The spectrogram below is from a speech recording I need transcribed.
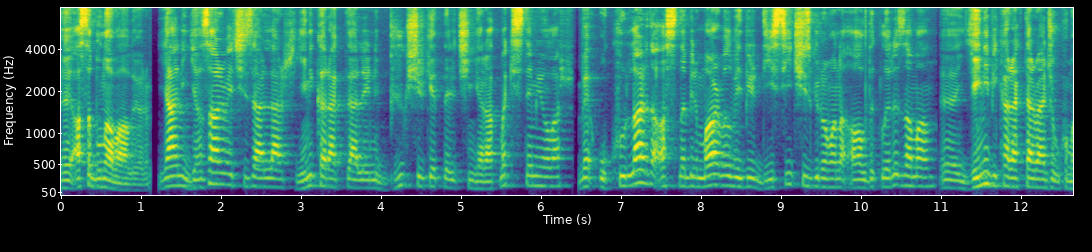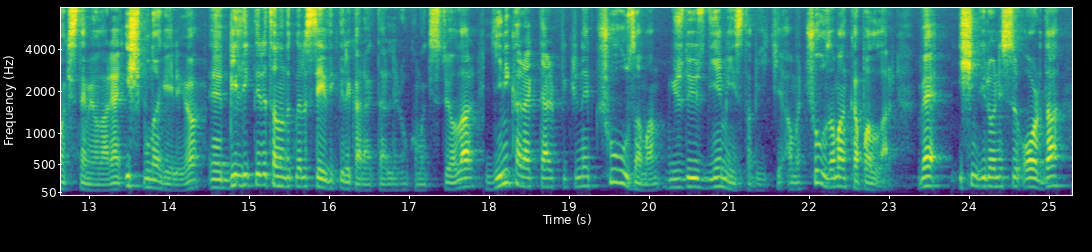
Ee, aslında buna bağlıyorum. Yani yazar ve çizerler yeni karakterlerini büyük şirketler için yaratmak istemiyorlar. Ve okurlar da aslında bir Marvel ve bir DC çizgi romanı aldıkları zaman e, yeni bir karakter bence okumak istemiyorlar. Yani iş buna geliyor. E, bildikleri, tanıdıkları, sevdikleri karakterleri okumak istiyorlar. Yeni karakter fikrine çoğu zaman, %100 diyemeyiz tabii ki ama çoğu zaman kapalılar. Ve işin ironisi orada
